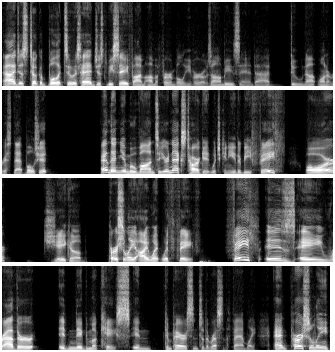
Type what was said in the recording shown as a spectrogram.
I just took a bullet to his head just to be safe. I'm, I'm a firm believer of zombies, and I do not want to risk that bullshit. And then you move on to your next target, which can either be Faith or Jacob. Personally, I went with Faith. Faith is a rather enigma case in comparison to the rest of the family. And personally,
